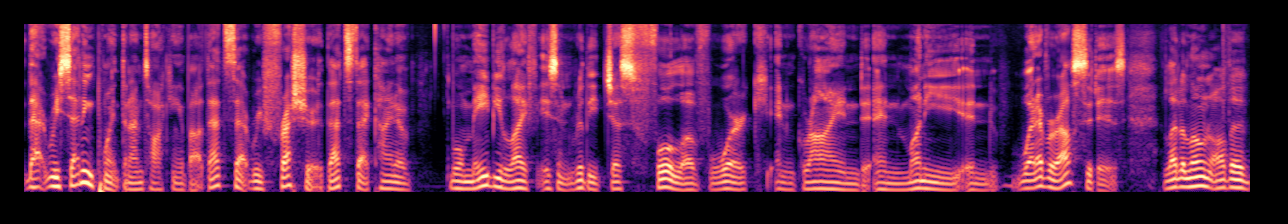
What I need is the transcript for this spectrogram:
that resetting point that i'm talking about that's that refresher that's that kind of well, maybe life isn't really just full of work and grind and money and whatever else it is, let alone all the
